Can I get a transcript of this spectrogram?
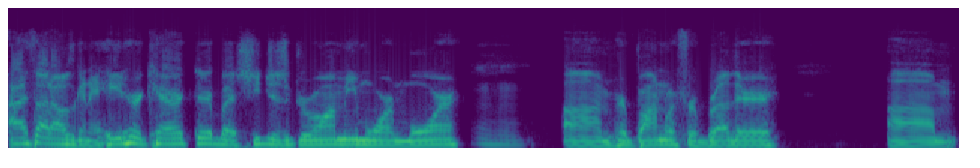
I thought I was gonna hate her character, but she just grew on me more and more. hmm Um, her bond with her brother, um,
